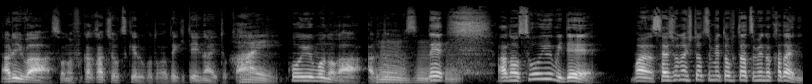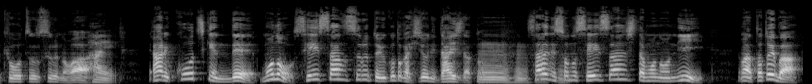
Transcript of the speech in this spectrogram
あるいはその付加価値をつけることができていないとか、はい。こういうものがあると思います。で、あの、そういう意味で、まあ最初の一つ目と二つ目の課題に共通するのは、はいやはり高知県で物を生産するということが非常に大事だと。さらにその生産したものに、まあ例えば、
